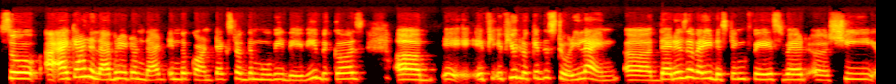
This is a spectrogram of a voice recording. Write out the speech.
So I, I can elaborate on that in the context of the movie Devi because uh, if if you look at the storyline, uh, there is a very distinct phase where uh, she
